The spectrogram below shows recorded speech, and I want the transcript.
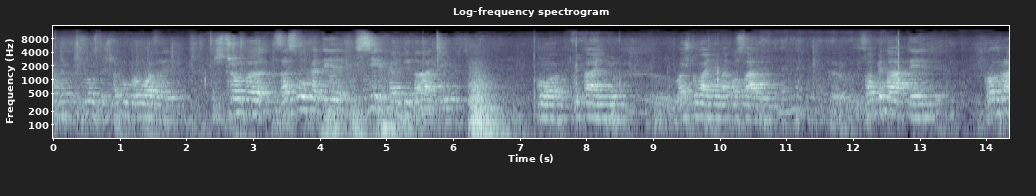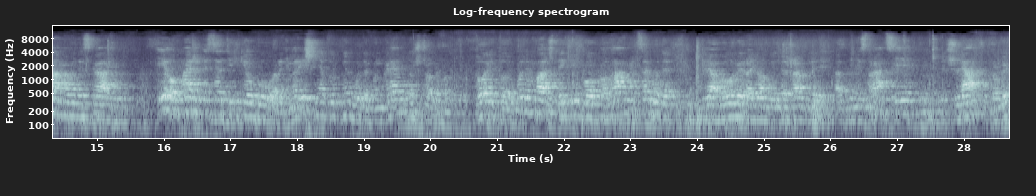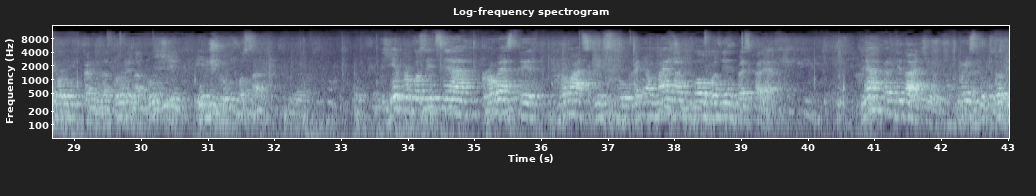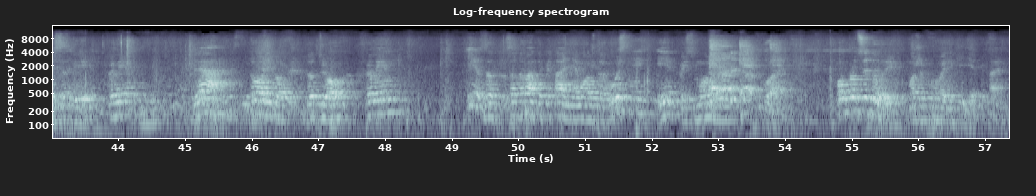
зустріч таку проводили, щоб заслухати всіх кандидатів по питанню влаштування на посаду, запитати, програми вони скажуть, і обмежитися тільки обговоренням. Рішення тут не буде конкретно, що той, той. Будемо бачити, які по програми. Це буде для голови районної державної адміністрації шлях до вибору кандидатури на ту чи іншу посаду. Є пропозиція провести громадські слухання в межах двох годин без перерв. Для кандидатів виступ до 10 хвилин, 3 хвилин. І задавати питання можна в усній і письмовій формі. По процедурі, може, в які є питання.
